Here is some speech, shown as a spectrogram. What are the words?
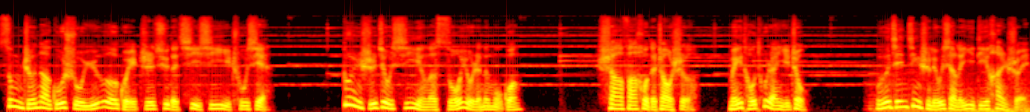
宋哲那股属于恶鬼之躯的气息一出现，顿时就吸引了所有人的目光。沙发后的赵射眉头突然一皱，额间竟是流下了一滴汗水，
